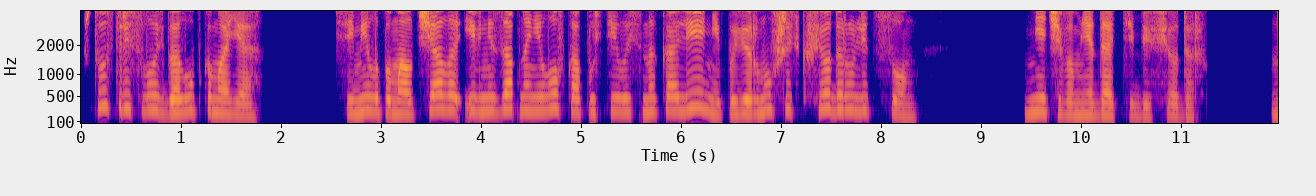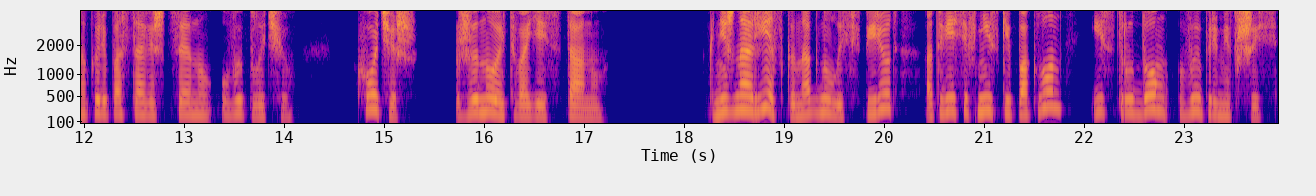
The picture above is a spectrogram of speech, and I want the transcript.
Что стряслось, голубка моя?» Семила помолчала и внезапно неловко опустилась на колени, повернувшись к Федору лицом. «Нечего мне дать тебе, Федор. Но коли поставишь цену, выплачу. Хочешь, женой твоей стану». Княжна резко нагнулась вперед, отвесив низкий поклон и с трудом выпрямившись.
